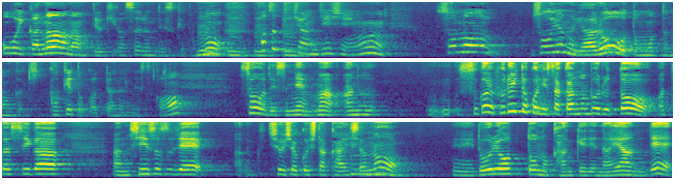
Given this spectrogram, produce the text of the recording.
多いかななんていう気がするんですけども葉月ちゃん自身そのそういうのやろうと思ったなんかきっかけとかってあるんですか？そうですね。まああのすごい古いところに遡ると私があの新卒で就職した会社の、えー同僚との関係で悩んで、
